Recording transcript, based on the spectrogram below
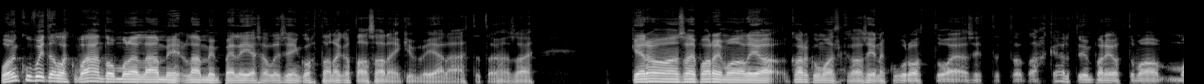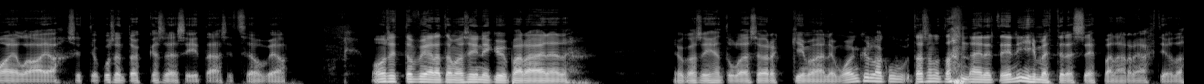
voin kuvitella, kun vähän tuommoinen lämmin, lämmin peli ja se oli siinä kohtaan aika tasainenkin vielä, että toihan sai Kerhohan sai pari maalia karkumatkaa siinä kurottua ja sitten tota, käynyt ympäri ottamaan mailaa ja sitten joku sen tökkäsee siitä ja sitten se on vielä, on sitten vielä tämä sinikypäräinen joka siihen tulee sörkkimään, niin voin kyllä, tai sanotaan näin, että en ihmettele Seppälän reaktiota,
